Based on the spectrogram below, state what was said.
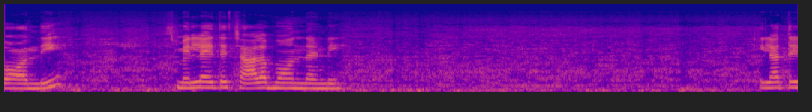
బాగుంది. స్మెల్ అయితే చాలా బాగుందండి. ఇలా త్రీ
